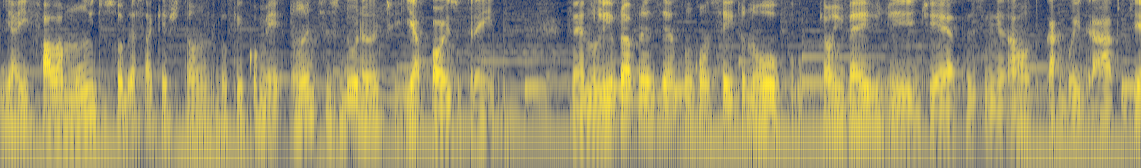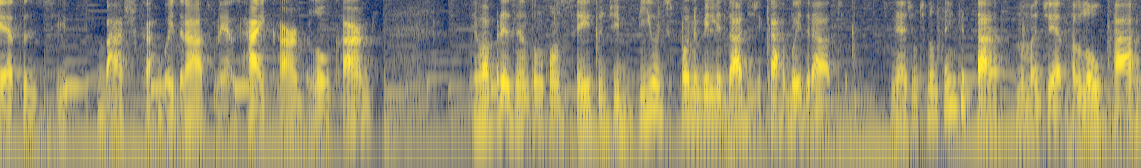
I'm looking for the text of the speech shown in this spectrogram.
e aí fala muito sobre essa questão do que comer antes, durante e após o treino. Né? No livro eu apresento um conceito novo, que ao invés de dietas em alto carboidrato, dietas de baixo carboidrato, né? as high carb, low carb, eu apresento um conceito de biodisponibilidade de carboidrato. Né? A gente não tem que estar tá numa dieta low carb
